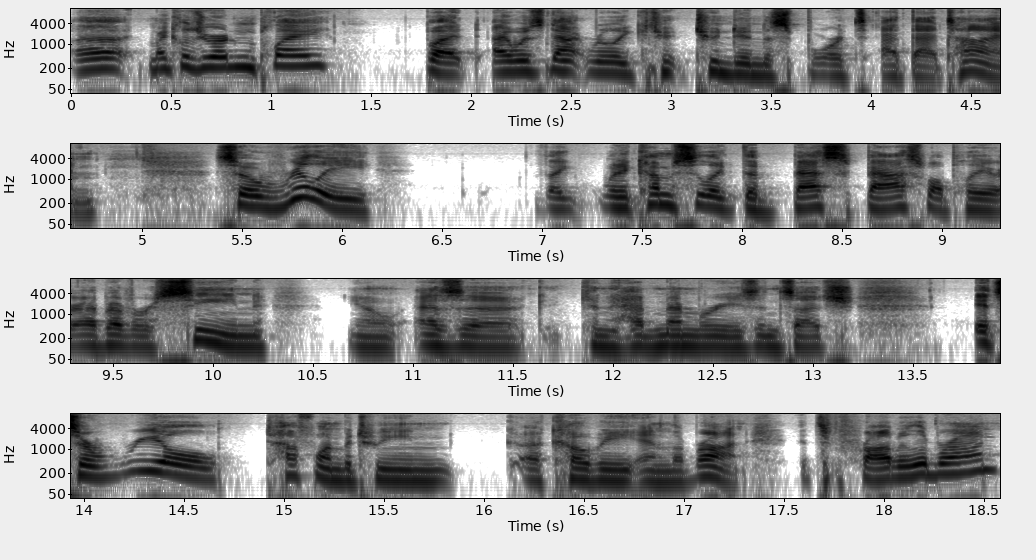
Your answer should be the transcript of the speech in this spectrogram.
uh, Michael Jordan play, but I was not really t- tuned into sports at that time. So really, like when it comes to like the best basketball player I've ever seen, you know, as a can have memories and such, it's a real tough one between uh, Kobe and LeBron. It's probably LeBron,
